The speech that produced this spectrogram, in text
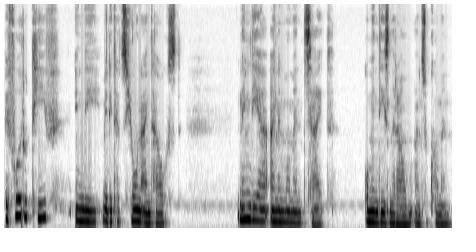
Bevor du tief in die Meditation eintauchst, nimm dir einen Moment Zeit, um in diesen Raum anzukommen.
